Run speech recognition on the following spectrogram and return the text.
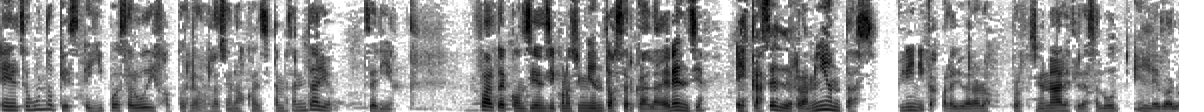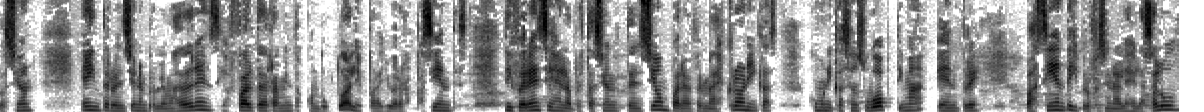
El segundo, que es equipo de salud y factores relacionados con el sistema sanitario, sería falta de conciencia y conocimiento acerca de la adherencia, escasez de herramientas clínicas para ayudar a los profesionales de la salud en la evaluación e intervención en problemas de adherencia, falta de herramientas conductuales para ayudar a los pacientes, diferencias en la prestación de atención para enfermedades crónicas, comunicación subóptima entre pacientes y profesionales de la salud,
